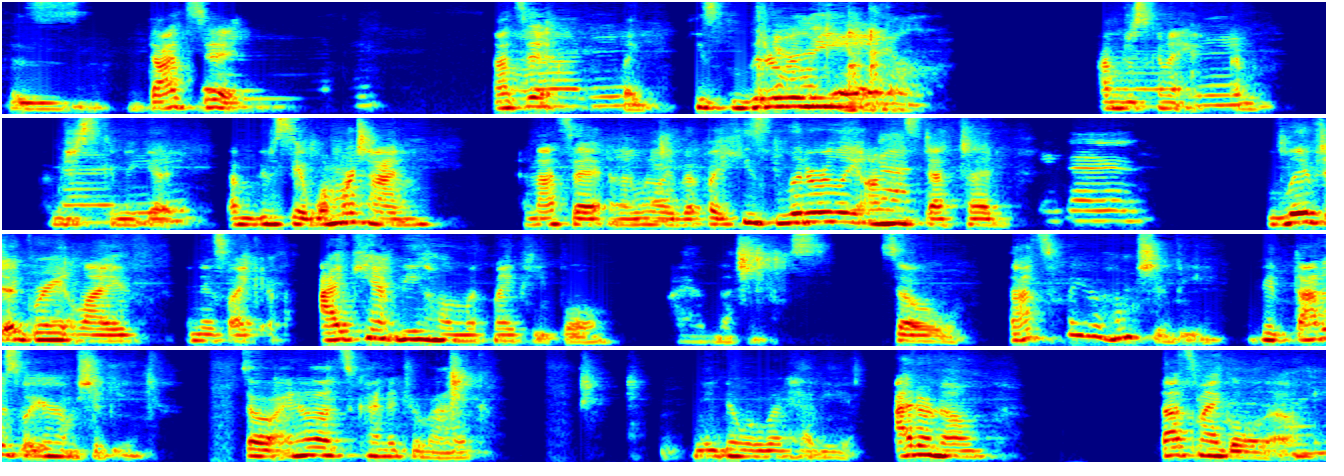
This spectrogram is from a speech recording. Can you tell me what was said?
Because that's it. That's it. Like he's literally I'm just gonna I'm I'm just gonna get I'm gonna say it one more time and that's it and I'm gonna leave it. But he's literally on his deathbed, lived a great life, and is like, if I can't be home with my people, I have nothing else. So that's what your home should be. Okay, that is what your home should be. So I know that's kind of dramatic, maybe a little bit heavy. I don't know. That's my goal though.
